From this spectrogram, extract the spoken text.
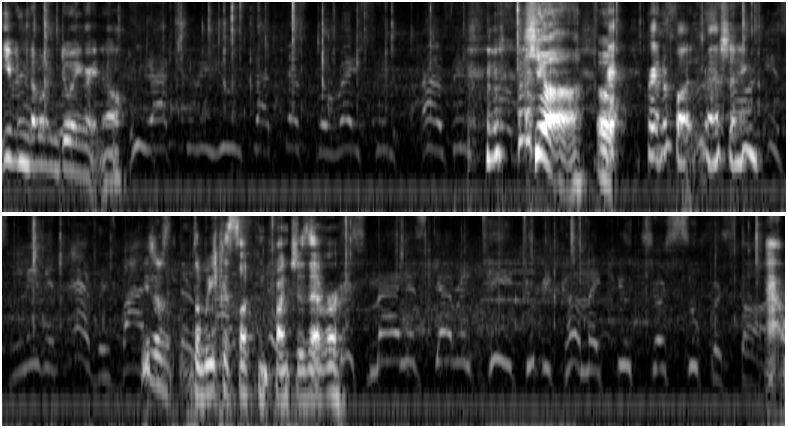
even know what I'm doing right now. Yeah. Oh, Random button mashing. These are the weakest looking punches ever. Ow. yeah,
